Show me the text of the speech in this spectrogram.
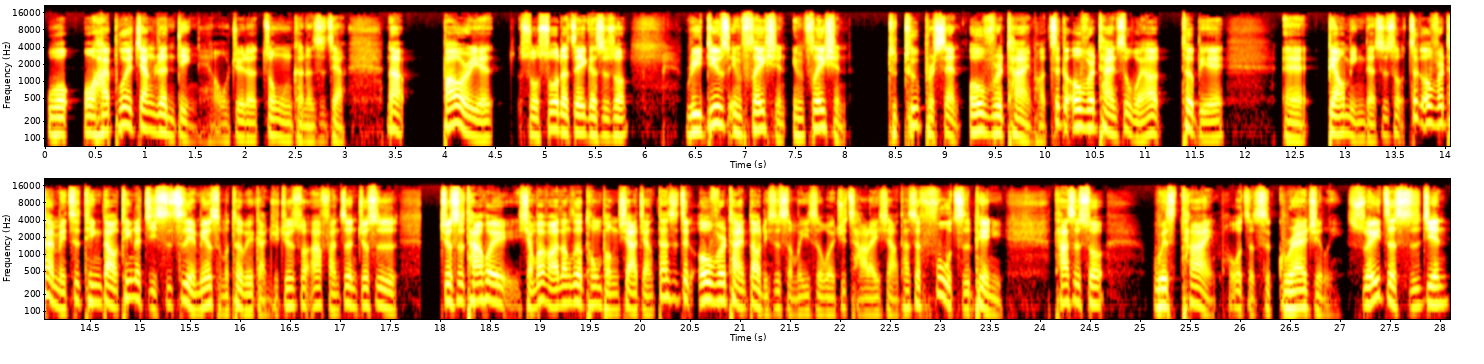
我我还不会这样认定。我觉得中文可能是这样。那鲍尔也所说的这个是说 reduce inflation inflation to two percent over time。哈，这个 over time 是我要特别呃标明的，是说这个 over time 每次听到听了几十次也没有什么特别感觉，就是说啊，反正就是。就是他会想办法让这个通膨下降，但是这个 over time 到底是什么意思？我也去查了一下，它是副词片语，它是说 with time 或者是 gradually，随着时间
